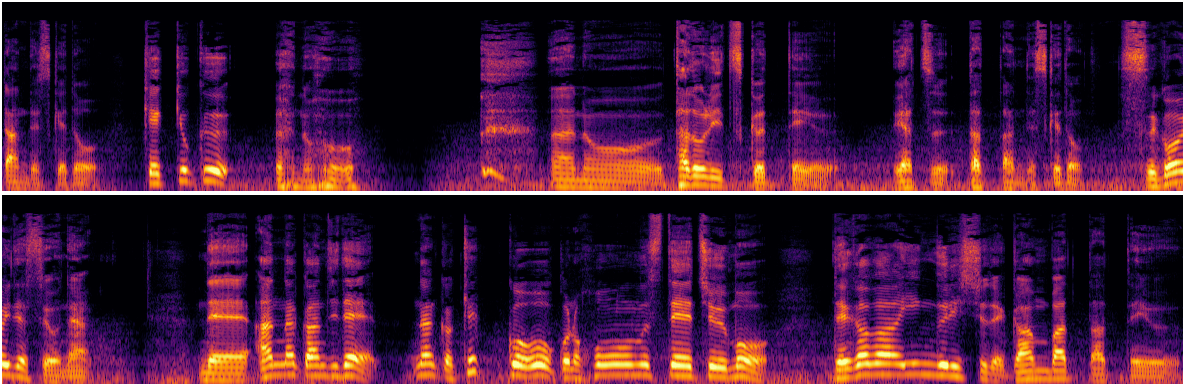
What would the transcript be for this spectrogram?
たんですけど、結局、あの、あの、たどり着くっていうやつだったんですけど、すごいですよね。で、あんな感じで、なんか結構、このホームステイ中も、出川イングリッシュで頑張ったっていう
